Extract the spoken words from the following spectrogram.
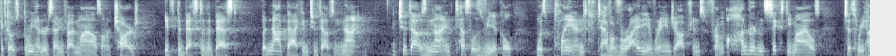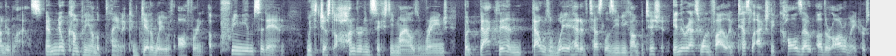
It goes 375 miles on a charge. It's the best of the best, but not back in 2009. In 2009, Tesla's vehicle was planned to have a variety of range options from 160 miles to 300 miles. And no company on the planet could get away with offering a premium sedan with just 160 miles of range, but back then, that was way ahead of Tesla's EV competition. In their S1 filing, Tesla actually calls out other automakers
